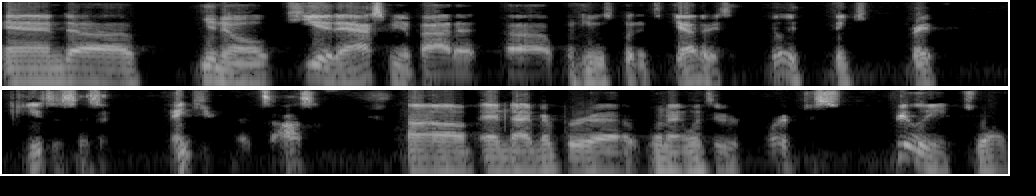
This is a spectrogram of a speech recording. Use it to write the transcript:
And, uh, you know, he had asked me about it, uh, when he was putting it together. He said, I really think you're great. Jesus I said, thank you. That's awesome. Um, and I remember, uh, when I went to record, just really enjoying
